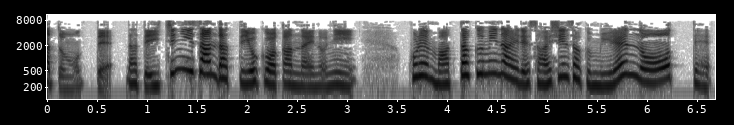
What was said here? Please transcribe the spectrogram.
ーと思って。だって123だってよくわかんないのに、これ全く見ないで最新作見れんの？って、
